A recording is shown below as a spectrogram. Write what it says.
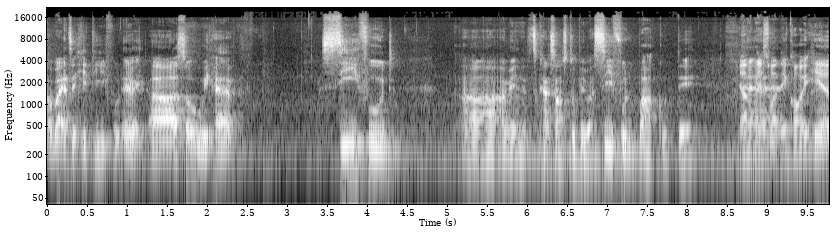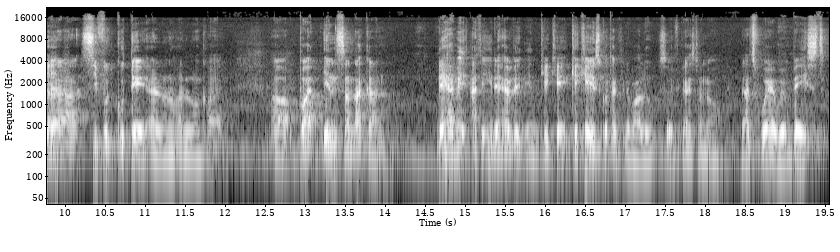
oh, but it's a heaty food. Anyway, uh, so we have seafood. Uh, I mean, it kind of sounds stupid, but seafood bakute. Yep, that's what they call it here. Yeah, seafood kute. I don't know. I don't know call it. Uh, but in Sandakan, they have it. I think they have it in KK. KK is Kota Kinabalu. So if you guys don't know, that's where we're based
